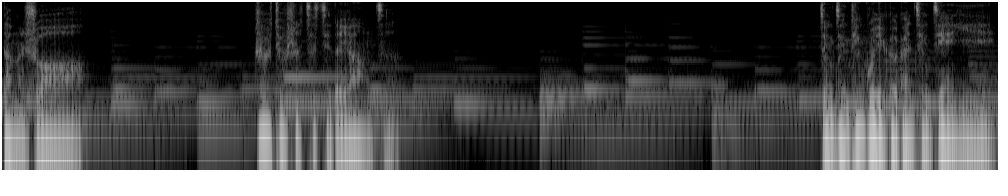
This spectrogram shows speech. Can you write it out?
他们说这就是自己的样子。曾经听过一个感情建议，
